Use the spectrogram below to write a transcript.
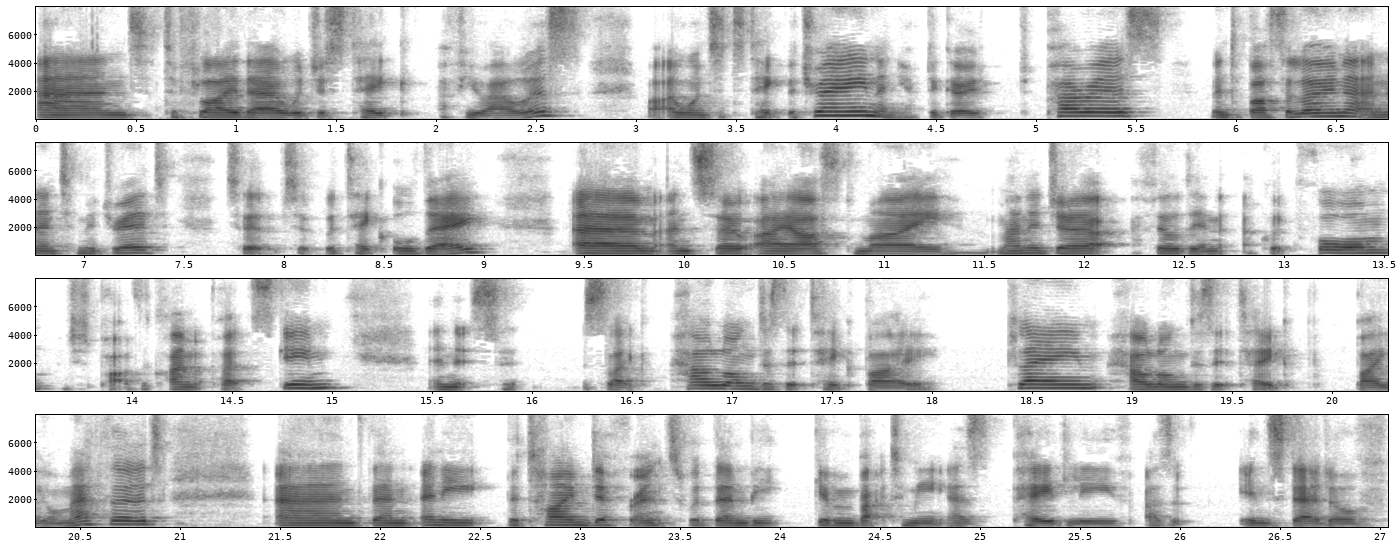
and to fly there would just take a few hours. But I wanted to take the train, and you have to go to Paris, then to Barcelona, and then to Madrid. So it would take all day. Um, and so I asked my manager. I filled in a quick form, which is part of the Climate Perk scheme, and it's it's like how long does it take by plane? How long does it take by your method? and then any the time difference would then be given back to me as paid leave as instead of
